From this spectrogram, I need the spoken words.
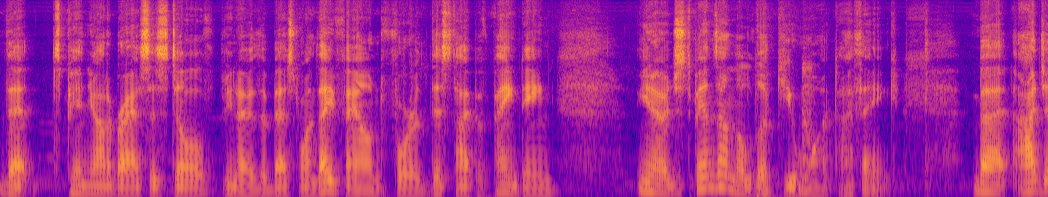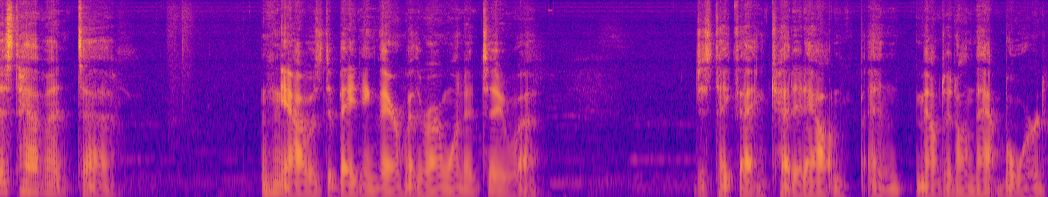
That pinata brass is still, you know, the best one they found for this type of painting. You know, it just depends on the look you want, I think. But I just haven't, uh, yeah, I was debating there whether I wanted to uh, just take that and cut it out and, and mount it on that board.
